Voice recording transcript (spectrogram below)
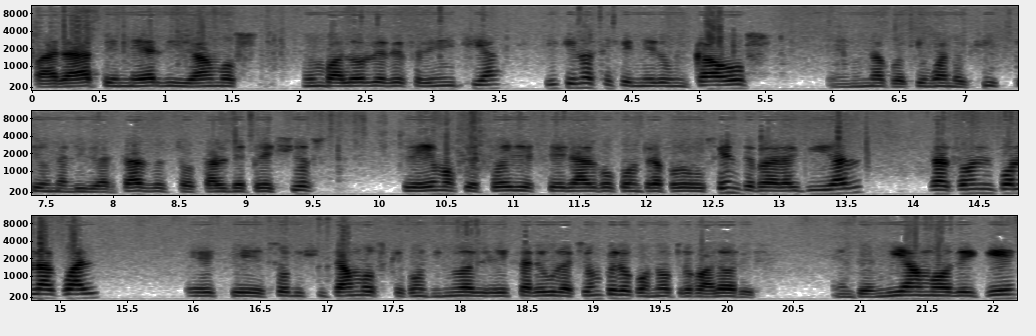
para tener, digamos, un valor de referencia y que no se genere un caos en una cuestión cuando existe una libertad total de precios. Creemos que puede ser algo contraproducente para la actividad razón por la cual solicitamos que continúe esta regulación, pero con otros valores. Entendíamos de que,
